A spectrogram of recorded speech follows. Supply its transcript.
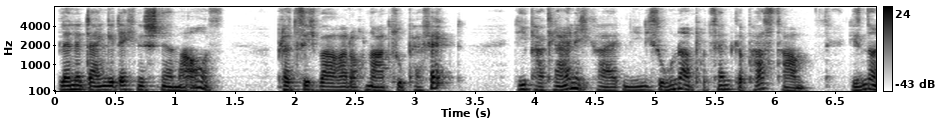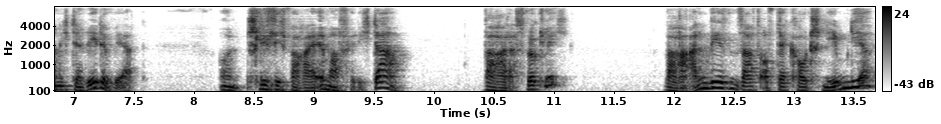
blendet dein Gedächtnis schnell mal aus. Plötzlich war er doch nahezu perfekt. Die paar Kleinigkeiten, die nicht so 100% gepasst haben, die sind doch nicht der Rede wert. Und schließlich war er immer für dich da. War er das wirklich? War er anwesend, saß auf der Couch neben dir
